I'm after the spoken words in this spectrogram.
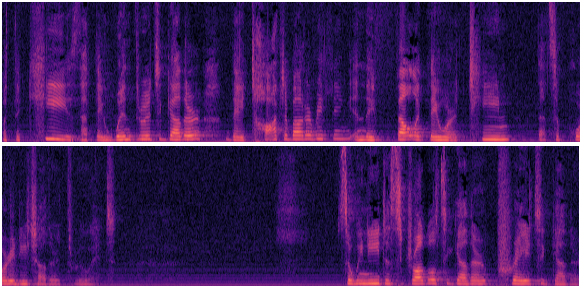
But the key is that they went through it together, they talked about everything, and they felt like they were a team that supported each other through it. So we need to struggle together, pray together,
